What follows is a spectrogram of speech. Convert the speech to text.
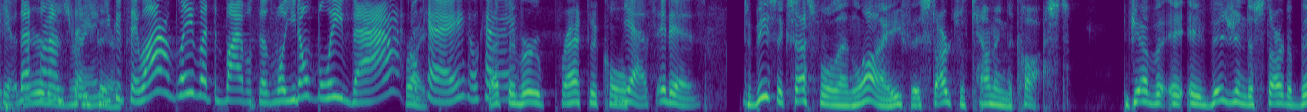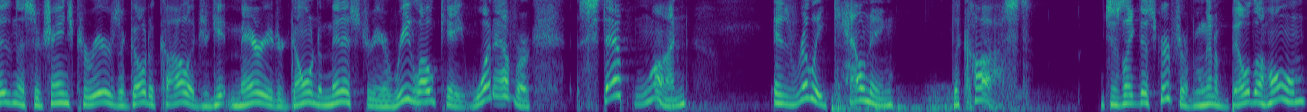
Thank you. That's There what it I'm is right saying. you there. could say, "Well, I don't believe what the Bible says." Well, you don't believe that? Right. Okay. Okay. That's a very practical. yes, it is. To be successful in life, it starts with counting the cost. If you have a, a vision to start a business or change careers or go to college or get married or go into ministry or relocate, whatever, step one is really counting the cost. Just like the scripture, if I'm going to build a home,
